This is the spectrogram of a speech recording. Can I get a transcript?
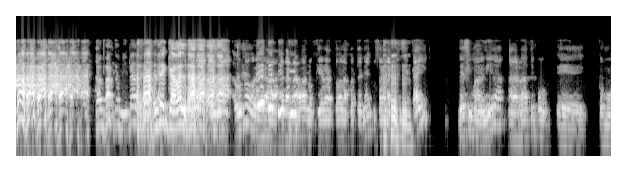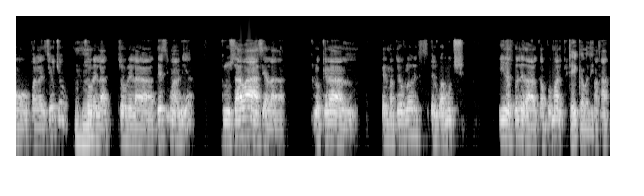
La parte final. de cabal. Uno era- agarraba lo que era toda la cuarta avenida, cruzaba la 15 calle, décima avenida, agarraba tipo eh, como para la 18, Ujú. sobre la sobre la décima avenida, cruzaba hacia la lo que era el, el Mateo Flores, el Guamuch, y después le daba al Campo Marte. Sí, cabalito. Ajá.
